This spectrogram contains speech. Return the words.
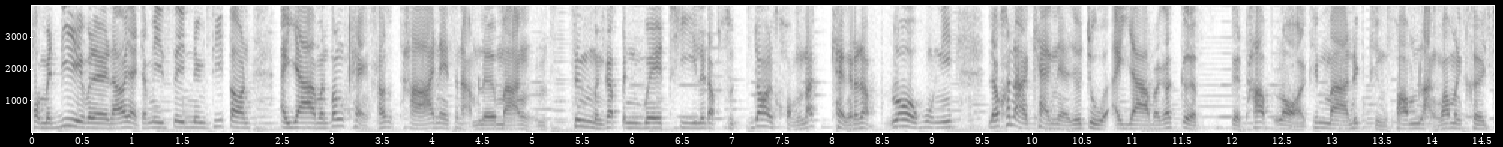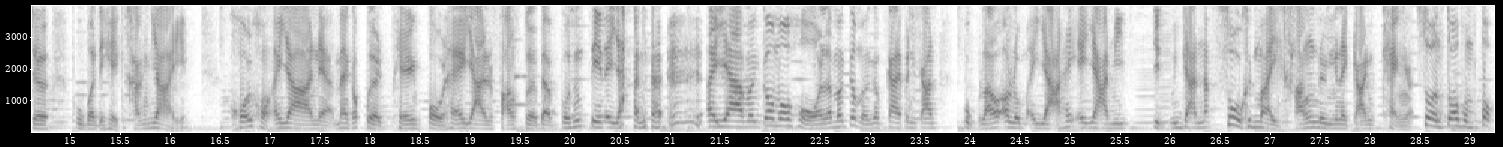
คอมเมดี้ไปเลยนะอยากจะมีซีนหนึ่งที่ตอนไอยามันต้องแข่งครั้งสุดท้ายในสนามเลอมัง ซึ่งเหมือนกับเป็นเวทีระดับสุดยอดของนักแข่งระดับโลกพวกนี้ แล้วขณะแข่งเนี่ยจู่ๆไอยามันก็เกิดเกิดภาพหลอนขึ้นมานึกถึงความหลังว่ามันเคยเจออุบัติเหตุครั้งใหญ่ โค้ดของไอยาเนี่ยแม่งก็เปิดเพลงโปรดให้ไอยานฟังเปิดแบบโกสุนตีนไอยานะไอยามันก็โมโห แล้วมันก็เหมือนกับกลายเป็นการ ปลุกเร้าอารมณ์ไอยานให้ไอยานมีจิตวิญญาณนักสู้ขึ้นมาอีกครั้งหนึ่งในการแข่งอะส่วนตัวผมปรบ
